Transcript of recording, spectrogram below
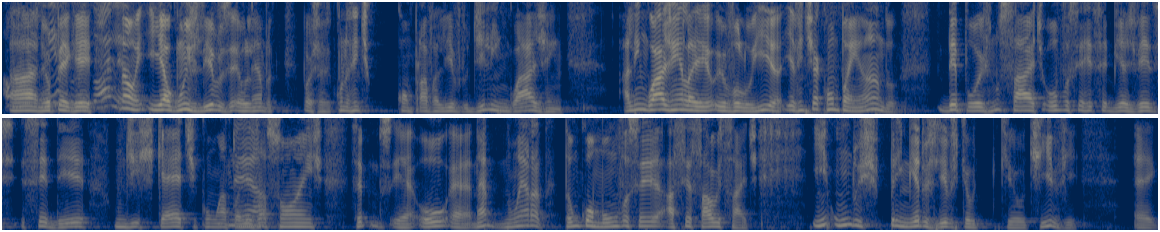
Ah, livros, eu peguei. Olha. Não, e alguns livros, eu lembro, poxa, quando a gente comprava livro de linguagem, a linguagem ela evoluía e a gente ia acompanhando depois no site, ou você recebia às vezes CD, um disquete com atualizações, é. Você, é, ou é, né, não era tão comum você acessar os sites. E um dos primeiros livros que eu, que eu tive, é,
